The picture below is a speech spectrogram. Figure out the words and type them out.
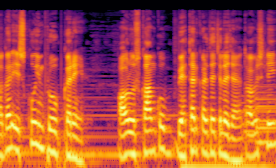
अगर इसको इम्प्रूव करें और उस काम को बेहतर करते चले जाएँ तो obviously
